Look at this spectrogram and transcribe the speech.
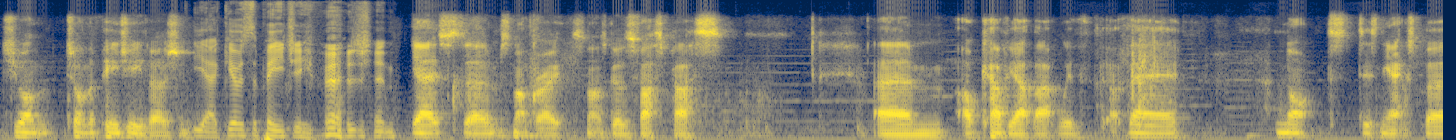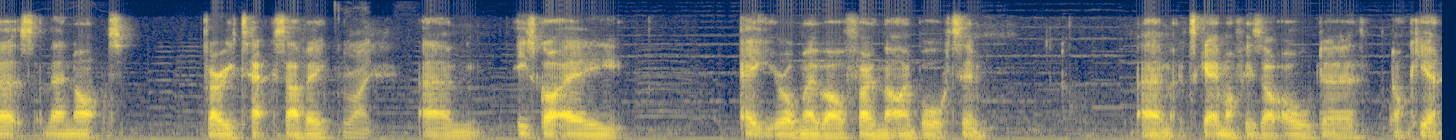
do you want do you want the PG version? Yeah, give us the PG version. Yeah, it's um, it's not great. It's not as good as Fast Pass. Um, I'll caveat that with they're not Disney experts. They're not very tech savvy. Right. Um, he's got a eight-year-old mobile phone that I bought him um, to get him off his old uh, Nokia.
